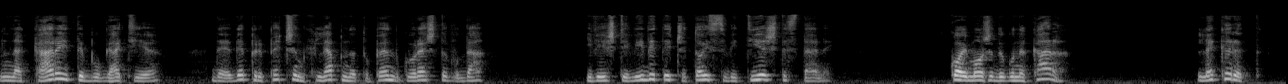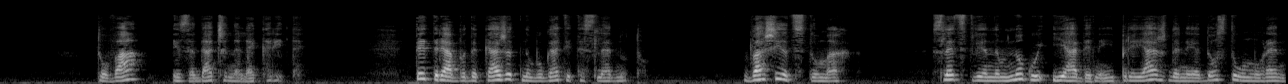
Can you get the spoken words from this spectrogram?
накарайте богатия да яде препечен хляб, натопен в гореща вода. И вие ще видите, че той светия ще стане. Кой може да го накара? Лекарът. Това е задача на лекарите. Те трябва да кажат на богатите следното. Вашият стомах, следствие на много ядене и преяждане е доста уморен.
